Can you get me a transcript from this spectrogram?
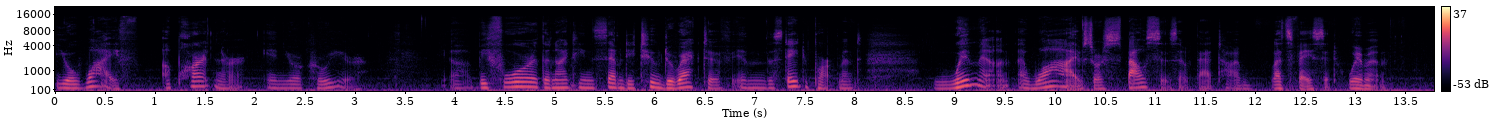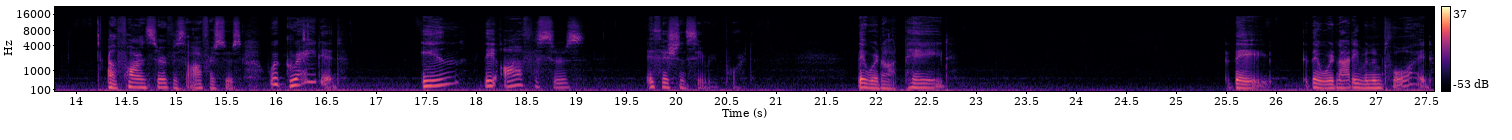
your wife a partner in your career. Uh, before the 1972 directive in the State Department, women, uh, wives or spouses at that time, let's face it, women, uh, Foreign Service officers were graded in the officer's efficiency report. They were not paid. They, they were not even employed.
